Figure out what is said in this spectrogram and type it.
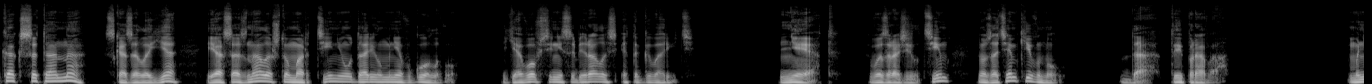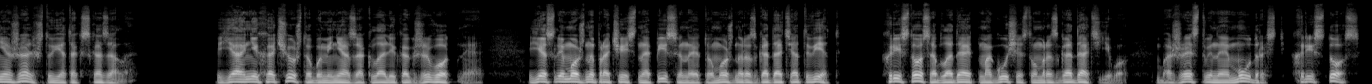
как сатана», — сказала я и осознала, что Мартини ударил мне в голову. Я вовсе не собиралась это говорить. «Нет», — возразил Тим, но затем кивнул. «Да, ты права». Мне жаль, что я так сказала. Я не хочу, чтобы меня заклали как животное. Если можно прочесть написанное, то можно разгадать ответ. Христос обладает могуществом разгадать его. Божественная мудрость — Христос.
